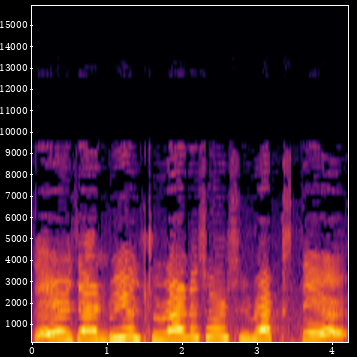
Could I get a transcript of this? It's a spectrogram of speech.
There's an real Tyrannosaurus Rex there!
